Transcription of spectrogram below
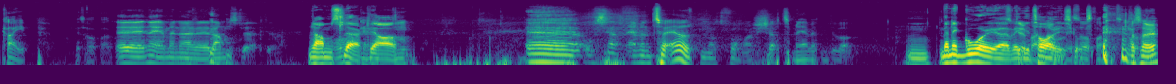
Kajp i så fall. Eh, nej jag menar ramslök. Ramslök, Okej. ja. Eh, och sen eventuellt något form av kött, men jag vet inte vad. Mm. Men det går ju att göra vegetarisk också. Vad sa du?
